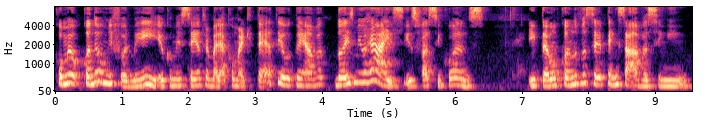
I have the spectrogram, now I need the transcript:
Como eu, quando eu me formei, eu comecei a trabalhar como arquiteta e eu ganhava dois mil reais. Isso faz cinco anos. Então, quando você pensava assim em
